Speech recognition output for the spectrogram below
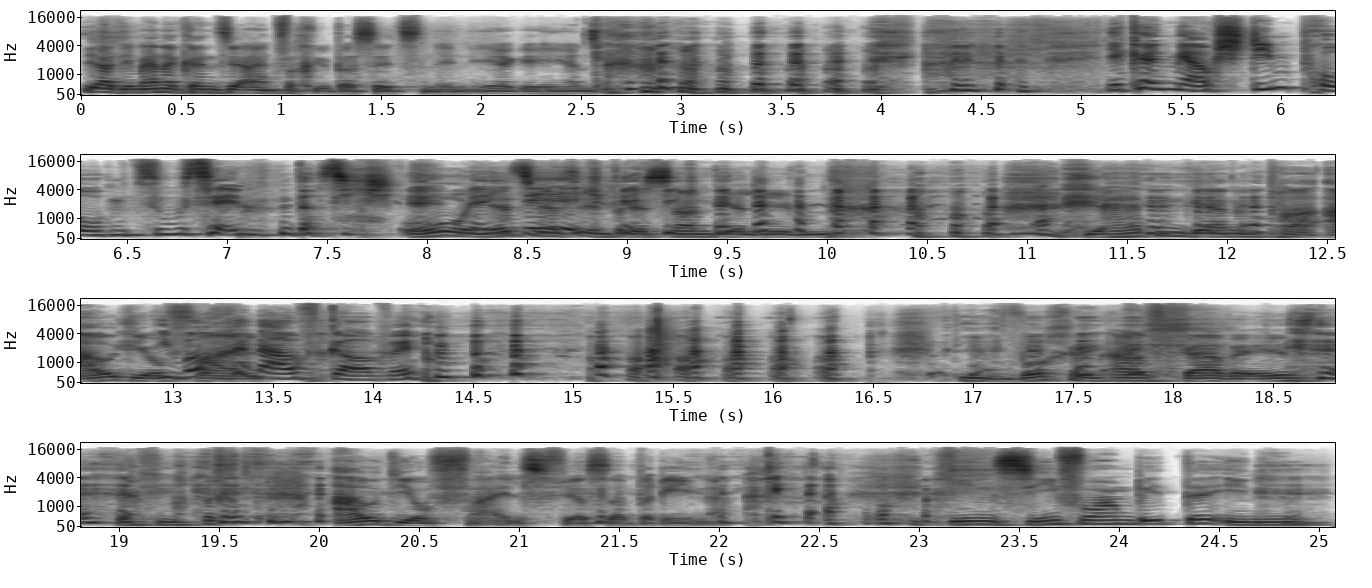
ja, die Männer können sie einfach übersetzen in ihr Gehirn. Ihr könnt mir auch Stimmproben zusenden, dass ich. Oh, jetzt wird es interessant, ihr Lieben. Wir hätten gerne ein paar Die Audio-Files. Wochenaufgabe. Die Wochenaufgabe ist, er macht Audio-Files für Sabrina. genau. In Sie-Form bitte, in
